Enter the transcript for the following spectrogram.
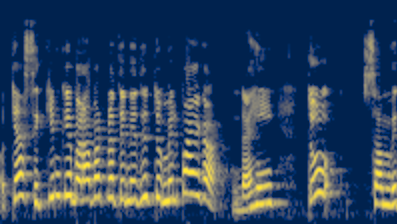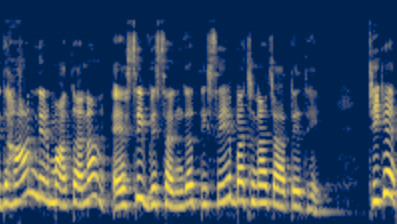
और क्या सिक्किम के बराबर प्रतिनिधित्व मिल पाएगा? नहीं। तो संविधान निर्माता ना ऐसी विसंगति से बचना चाहते थे। ठीक है?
